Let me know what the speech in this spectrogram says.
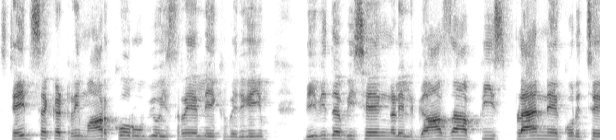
സ്റ്റേറ്റ് സെക്രട്ടറി മാർക്കോ റൂബിയോ ഇസ്രയേലിലേക്ക് വരികയും വിവിധ വിഷയങ്ങളിൽ ഗാസ പീസ് പ്ലാനിനെ കുറിച്ച്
